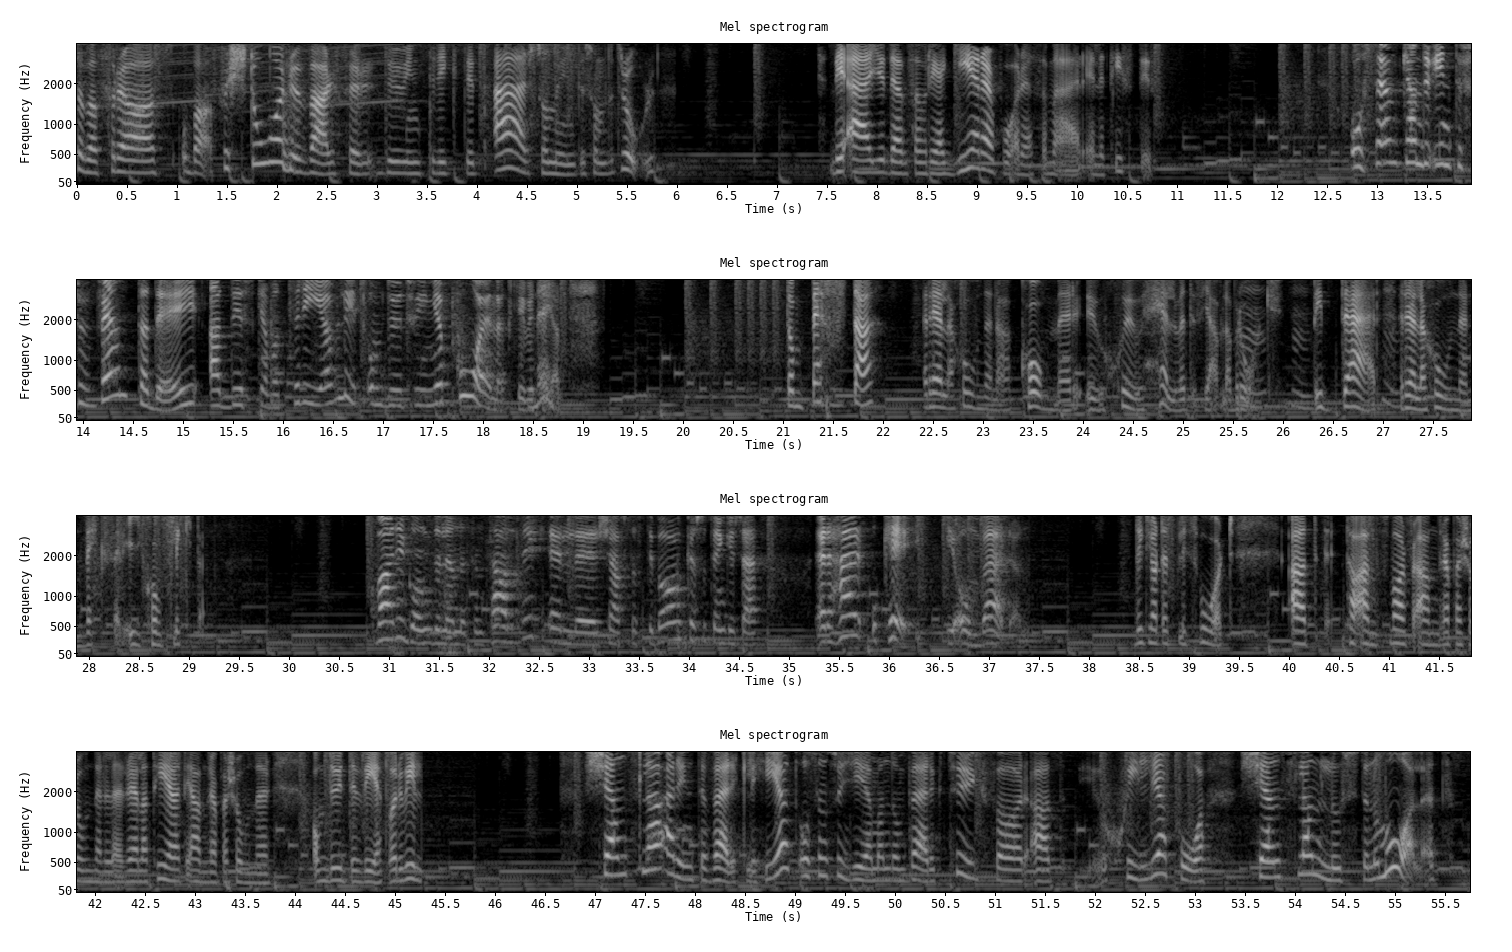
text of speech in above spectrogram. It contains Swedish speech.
så bara frös och bara förstår du varför du inte riktigt är så myndig som du tror? Det är ju den som reagerar på det som är elitistisk. Och sen kan du inte förvänta dig att det ska vara trevligt om du tvingar på en aktivitet. Nej. De bästa relationerna kommer ur sju helvetes jävla bråk. Mm, mm. Det är där mm. relationen växer, i konflikten. Varje gång det lämnas en tallrik eller tjafsas tillbaka så tänker jag så här, är det här okej okay i omvärlden? Det är klart att det blir svårt att ta ansvar för andra personer eller relatera till andra personer om du inte vet vad du vill. Känsla är inte verklighet och sen så ger man dem verktyg för att skilja på känslan, lusten och målet.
